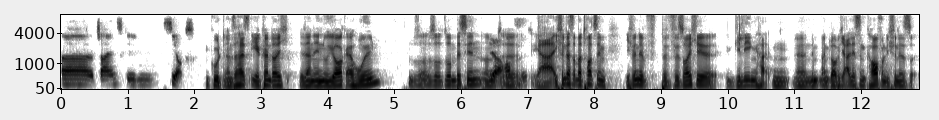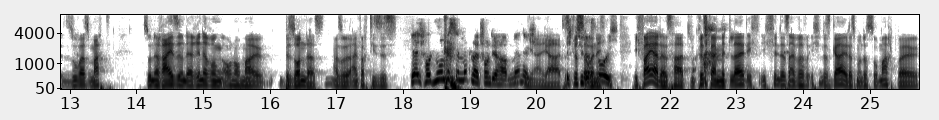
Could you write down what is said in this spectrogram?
äh, Giants gegen Seahawks. Gut, und das heißt, ihr könnt euch dann in New York erholen, so, so, so ein bisschen. Und, Ja, äh, ja ich finde das aber trotzdem, ich finde, für solche Gelegenheiten äh, nimmt man, glaube ich, alles in Kauf und ich finde, so, sowas macht so eine Reise und Erinnerung auch nochmal besonders. Also einfach dieses, Ja, ich wollte nur ein bisschen Mitleid von dir haben, mehr nicht. ja, ja, das Ich kriegst du aber nicht. durch. Ich, ich feiere das hart. Du kriegst kein Mitleid. Ich, ich finde das einfach, ich finde das geil, dass man das so macht, weil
